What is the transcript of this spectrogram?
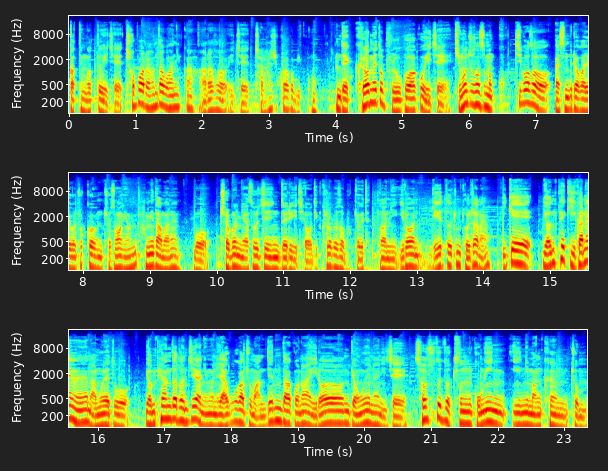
같은 것도 이제 처벌을 한다고 하니까 알아서 이제 잘 하실 거라고 믿고 근데 그럼에도 불구하고 이제 김원주 선수만 콕 집어서 말씀드려가지고 조금 죄송하긴 함- 합니다만은 뭐 젊은 야수진들이 이제 어디 클럽에서 목격이 됐더니 이런 얘기도 좀 돌잖아요. 이게 연패 기간에는 아무래도 연패한다든지 아니면 야구가 좀 안 된다거나 이런 경우에는 이제 선수들도 준 공인이니만큼 좀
